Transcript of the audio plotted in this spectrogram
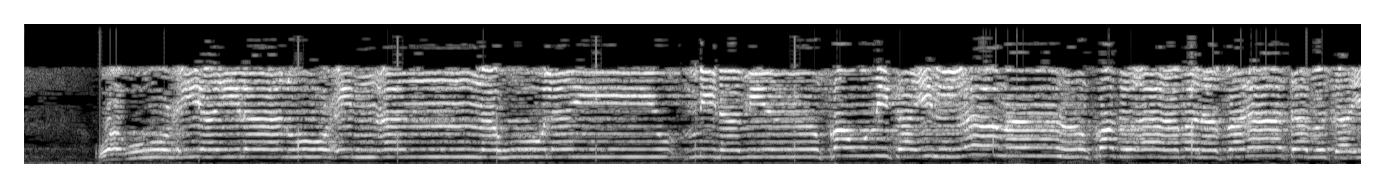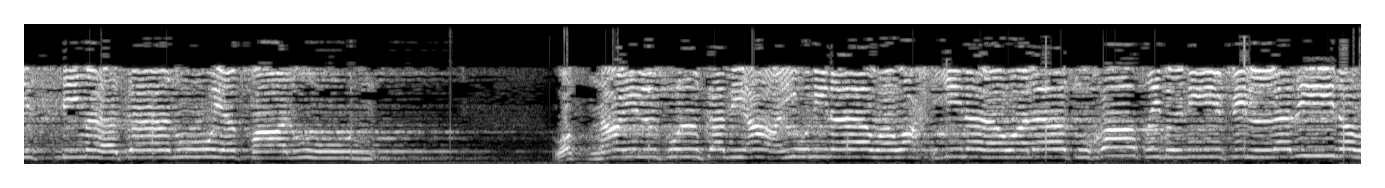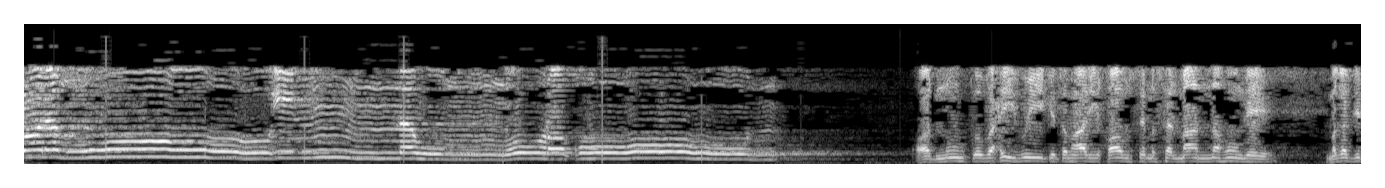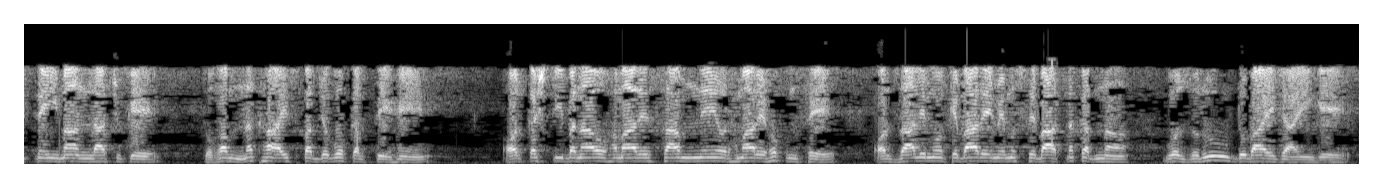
وأوحي إلى نوح أنه لن يؤمن من قومك تخاطبني في الذين ظلموا إنهم مورقون اور نوح کو وحی ہوئی کہ تمہاری قوم سے مسلمان نہ ہوں گے، مگر جتنے ایمان لا چکے، تو غم نہ کھا اس پر جو وہ کرتے ہیں۔ اور کشتی بناؤ ہمارے سامنے اور ہمارے حکم سے، اور ظالموں کے بارے میں مجھ سے بات نہ کرنا، وہ ضرور ڈبائے جائیں گے۔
